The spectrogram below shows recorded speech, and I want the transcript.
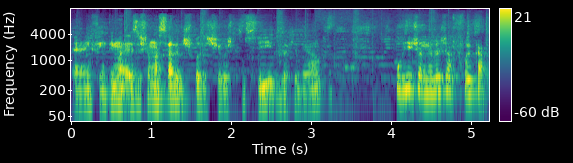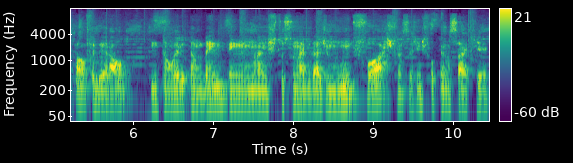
É, enfim, tem uma, existe uma série de dispositivos possíveis aqui dentro. O Rio de Janeiro já foi capital federal, então ele também tem uma institucionalidade muito forte. Né? Se a gente for pensar que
